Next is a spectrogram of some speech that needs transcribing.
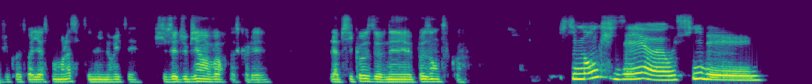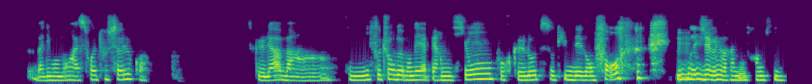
je côtoyais à ce moment-là, c'était une minorité qui faisait du bien à voir parce que les, la psychose devenait pesante. Quoi. Ce qui manque, c'est euh, aussi des, bah, des moments à soi tout seul. quoi. Parce que là, ben, il faut toujours demander la permission pour que l'autre s'occupe des enfants. on n'est jamais vraiment tranquille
